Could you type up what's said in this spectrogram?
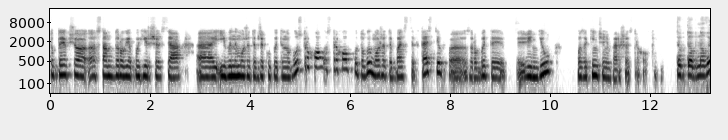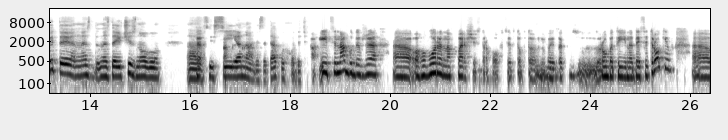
Тобто, якщо е, стан здоров'я погіршився е, і ви не можете вже купити нову страхов- страховку, то ви можете без цих тестів е, зробити рін'ю по закінченню першої страховки. Тобто обновити, не здаючи знову ці всі аналізи, так виходить? Так, І ціна буде вже е, оговорена в першій страховці. Тобто ви так робите її на 10 років, е,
